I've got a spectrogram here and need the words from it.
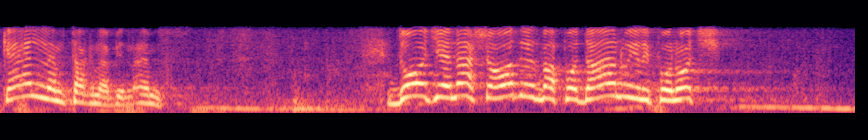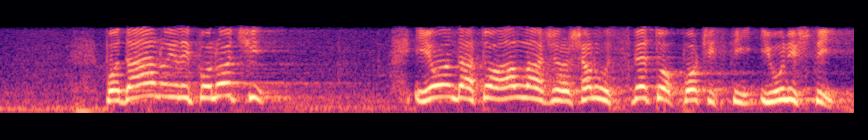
keellem tagna bin ems. Dođe naša odredba po danu ili po noći. Po danu ili po noći I onda to Allah Želešanu sve to počisti i uništi.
